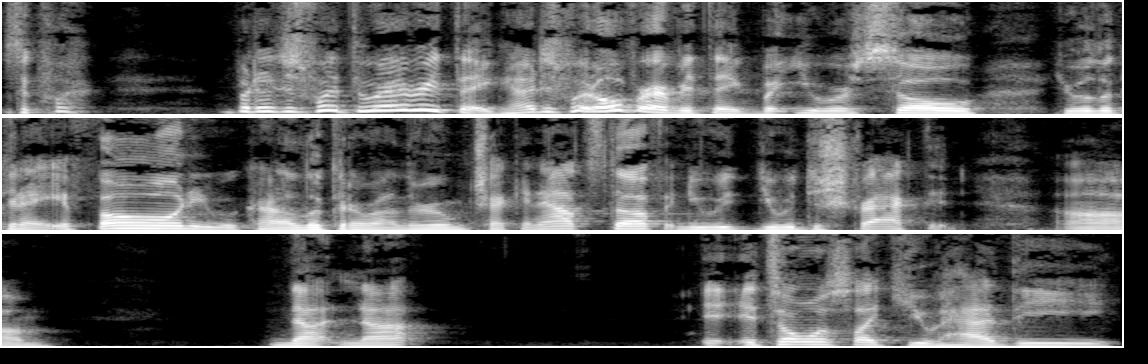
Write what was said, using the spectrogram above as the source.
was like, what? But I just went through everything. I just went over everything. But you were so you were looking at your phone. You were kind of looking around the room, checking out stuff, and you were- you were distracted. Um, not not. it- It's almost like you had the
